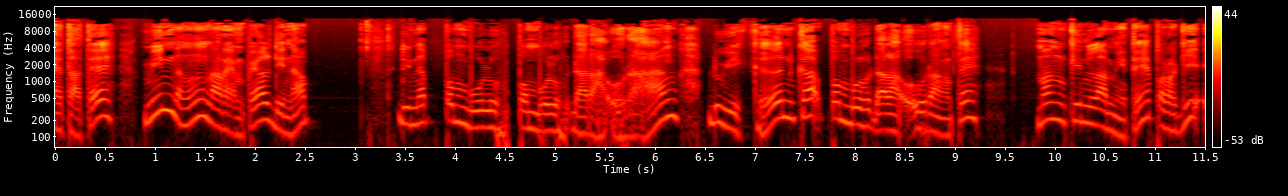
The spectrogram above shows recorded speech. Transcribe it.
eta teh Mineng narempel dinap Dina pembuluh pembuluh darah orang duwiken Ka pembuluh darah orang teh makin lami teh pergi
